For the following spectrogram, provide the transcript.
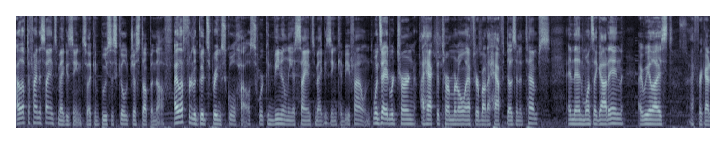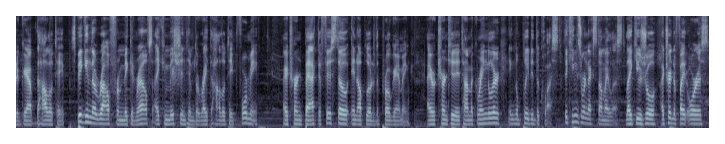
I left to find a science magazine so I can boost the skill just up enough. I left for the Goodspring Schoolhouse, where conveniently a science magazine can be found. Once I had returned, I hacked the terminal after about a half dozen attempts, and then once I got in, I realized I forgot to grab the holotape. Speaking to Ralph from Mick and Ralph's, I commissioned him to write the holotape for me. I turned back to Fisto and uploaded the programming. I returned to the Atomic Wrangler and completed the quest. The Kings were next on my list. Like usual, I tried to fight Orris,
